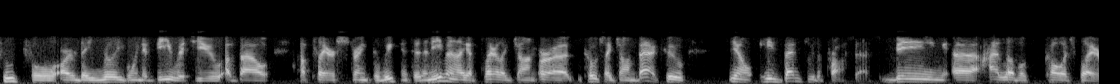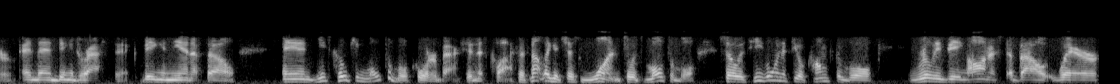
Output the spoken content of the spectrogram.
truthful are they really going to be with you about a player's strengths and weaknesses? And even like a player like John or a coach like John Beck, who, you know, he's been through the process, being a high level college player and then being a draft pick, being in the NFL. And he's coaching multiple quarterbacks in this class. It's not like it's just one, so it's multiple. So is he going to feel comfortable really being honest about where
